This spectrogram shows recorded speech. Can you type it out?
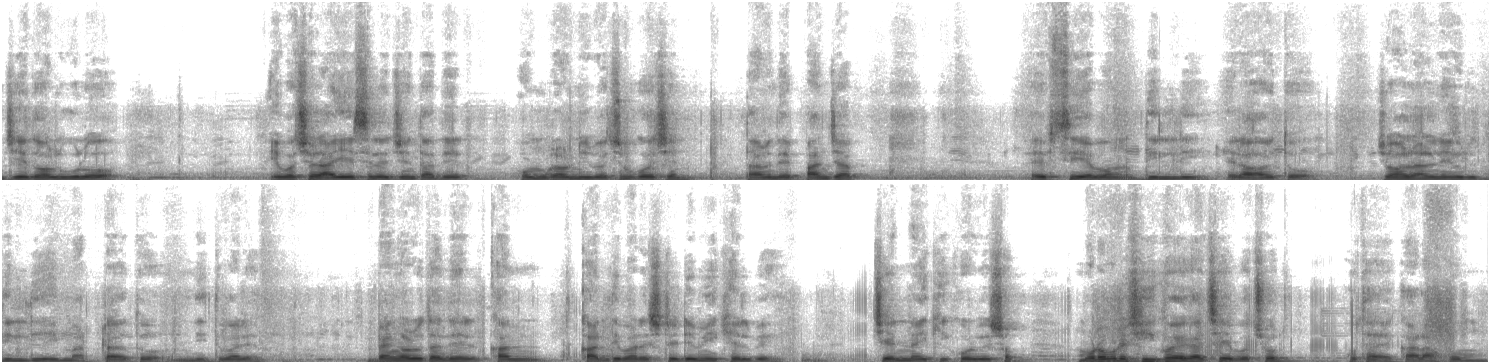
যে দলগুলো এবছর আইএসএলের জন্য তাদের হোম গ্রাউন্ড নির্বাচন করেছেন, তার মধ্যে পাঞ্জাব এফসি এবং দিল্লি, এরা হয়তো জওয়াহরলাল নেহরু দিল্লি এই মাঠটা হয়তো নিতে পারে। বেঙ্গালুরু তাদের কান, কান্তিপাড়া স্টেডিয়ামেই খেলবে, চেন্নাই কী করবে সব মোটামুটি ঠিক হয়ে গেছে এবছর, কোথায় কারা হোম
